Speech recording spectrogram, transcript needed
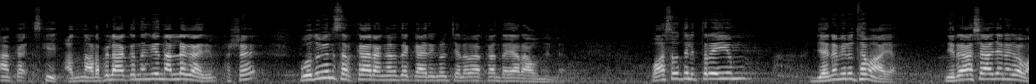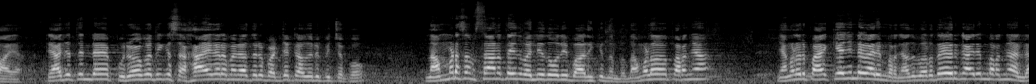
ആ സ്കീം അത് നടപ്പിലാക്കുന്നെങ്കിൽ നല്ല കാര്യം. പക്ഷേ പൊതുവിൽ സർക്കാർ അങ്ങനത്തെ കാര്യങ്ങൾ ചെലവാക്കാൻ തയ്യാറാവുന്നില്ല. വാസ്തവത്തിൽ ഇത്രയും ജനവിരുദ്ധമായ നിരാശാജനകമായ രാജ്യത്തിന്റെ പുരോഗതിക്ക് സഹായകരമല്ലാത്തൊരു ബഡ്ജറ്റ് അവതരിപ്പിച്ചപ്പോൾ നമ്മുടെ സംസ്ഥാനത്തെ ഇത് വലിയ തോതിൽ ബാധിക്കുന്നുണ്ട്. നമ്മൾ പറഞ്ഞ ഞങ്ങളൊരു പാക്കേജിന്റെ കാര്യം പറഞ്ഞു. അത് വെറുതെ ഒരു കാര്യം പറഞ്ഞല്ല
